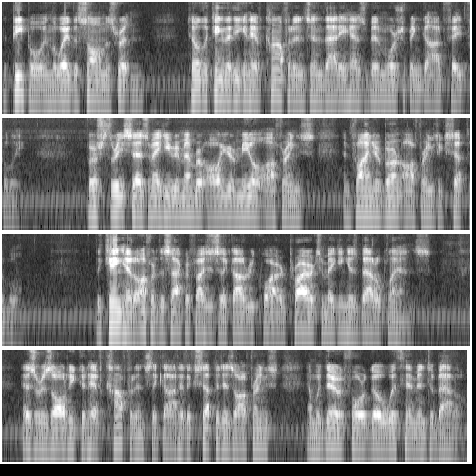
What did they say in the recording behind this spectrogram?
The people, in the way the psalm is written, tell the king that he can have confidence in that he has been worshiping God faithfully. Verse 3 says, May he remember all your meal offerings and find your burnt offerings acceptable. The king had offered the sacrifices that God required prior to making his battle plans. As a result, he could have confidence that God had accepted his offerings and would therefore go with him into battle.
